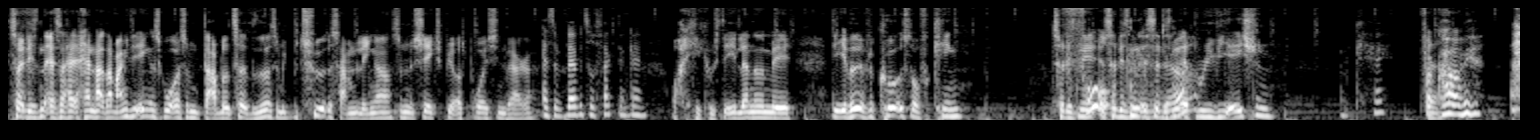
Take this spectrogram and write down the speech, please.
Så er det sådan, altså, han har, der er mange af de engelske ord, som der er blevet taget videre, som ikke betyder det samme længere, som Shakespeare også bruger i sine værker. Altså, hvad betød fuck dengang? Åh, jeg kan ikke huske, det er et eller andet med... Det, jeg ved i hvert fald, K står for king. Så det er sådan, så det er sådan, så det er sådan en abbreviation. Okay. For Ja. konge.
